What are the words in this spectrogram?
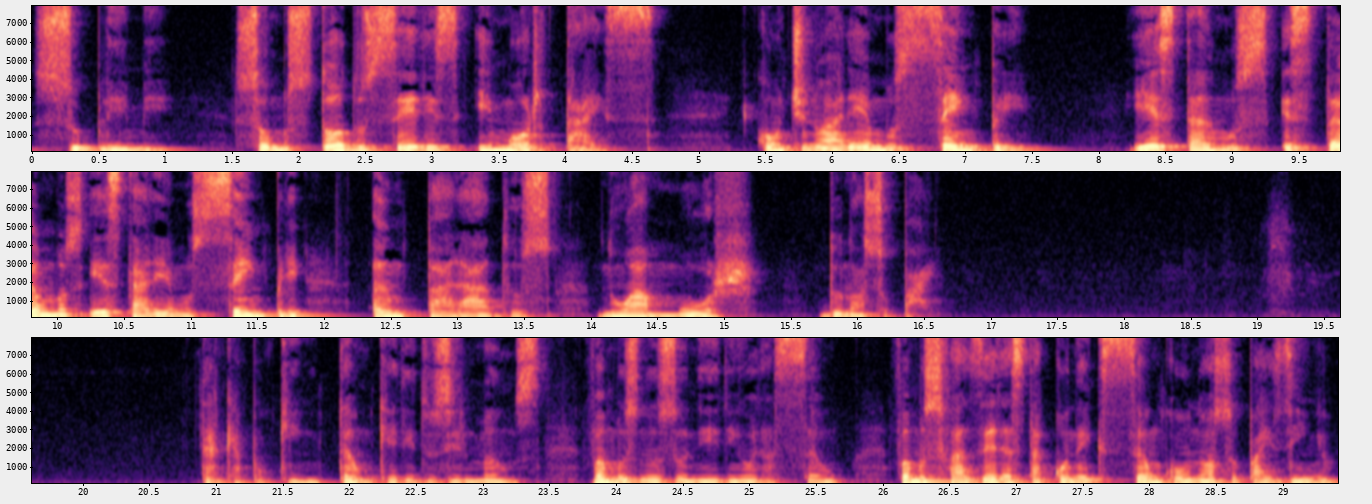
sublime, somos todos seres imortais. Continuaremos sempre e estamos, estamos e estaremos sempre amparados no amor do nosso Pai. Daqui a pouquinho, então, queridos irmãos, vamos nos unir em oração, vamos fazer esta conexão com o nosso Paizinho,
